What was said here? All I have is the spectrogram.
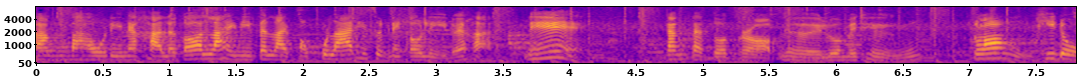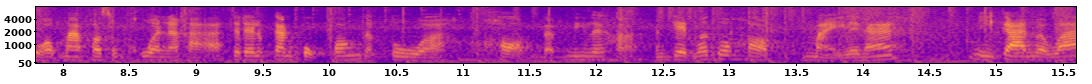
บางเบาดีนะคะ แล้วก็ลายนี้เป็นลายป๊อปปูล่าที่สุดในเกาหลีด้วยค่ะ นี่ ตั้งแต่ตัวกรอบเลย รวมไปถึงกล้องที่โดออกมาพอสมควรนะคะ จะได้รับการปกป้องจากตัวขอบแบบนี้เลยค่ะ สังเกตว่าตัวขอบใหม่เลยนะ มีการแบบว่า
